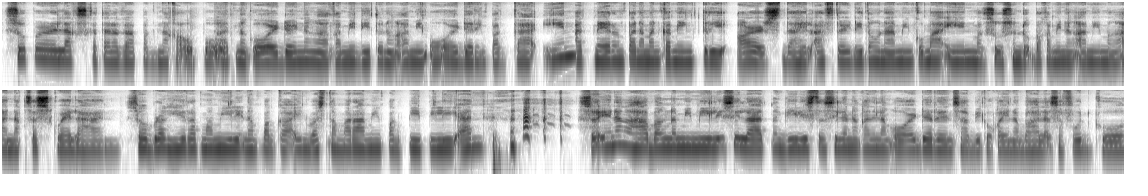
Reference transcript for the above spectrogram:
super relax ka talaga pag nakaupo. At nag-order na nga kami dito ng aming o-ordering pagkain at meron pa naman kaming 3 hours dahil after dito namin kumain, magsusundo pa kami ng aming mga anak sa eskwelahan. Sobrang hirap mamili ng pagkain basta maraming pagpipilian. So, yun na nga, habang namimili sila at naglilista sila ng kanilang order rin, sabi ko kayo na bahala sa food ko.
